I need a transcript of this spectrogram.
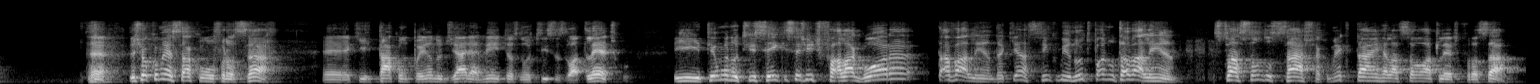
É, deixa eu começar com o Frossar, é, que está acompanhando diariamente as notícias do Atlético. E tem uma notícia aí que, se a gente falar agora, tá valendo. Daqui a cinco minutos pode não estar tá valendo. Situação do Sacha, como é que tá em relação ao Atlético, Frossar?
